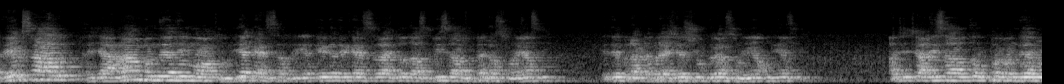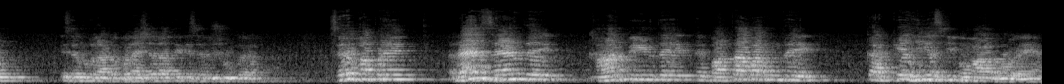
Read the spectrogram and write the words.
ਹਰੇਕ ਸਾਲ ਹਜ਼ਾਰਾਂ ਬੰਦਿਆਂ ਦੀ ਮੌਤ ਹੁੰਦੀ ਹੈ ਕੈਂਸਰ ਦੀ। ਅੱਗੇ ਕਦੇ ਕੈਂਸਰ ਅੱਜ ਤੋਂ 10-20 ਸਾਲ ਪਹਿਲਾਂ ਸੁਣਿਆ ਸੀ। ਇਹਦੇ ਬਲੱਡ ਪ੍ਰੈਸ਼ਰ ਸ਼ੂਗਰਾਂ ਸੁਣੀਆਂ ਹੁੰਦੀਆਂ ਸੀ। ਅੱਜ 40 ਸਾਲ ਤੋਂ ਉੱਪਰ ਬੰਦਿਆਂ ਨੂੰ ਕਿਸੇ ਨੂੰ ਬਲੱਡ ਪ੍ਰੈਸ਼ਰ ਆ ਤੇ ਕਿਸੇ ਨੂੰ ਸ਼ੂਗਰ ਆ। ਸਿਰਫ ਆਪਣੇ ਰਹਿਣ ਸਹਿਣ ਦੇ, ਖਾਣ ਪੀਣ ਦੇ ਤੇ ਵਾਤਾਵਰਣ ਦੇ ਕਰਕੇ ਹੀ ਅਸੀਂ ਬਿਮਾਰ ਹੋ ਰਹੇ ਹਾਂ।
